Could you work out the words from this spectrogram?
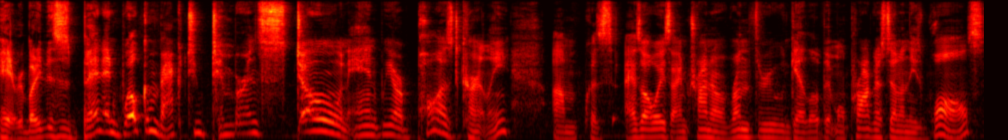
Hey everybody, this is Ben and welcome back to Timber and Stone and we are paused currently um, because as always I'm trying to run through and get a little bit more progress done on these walls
